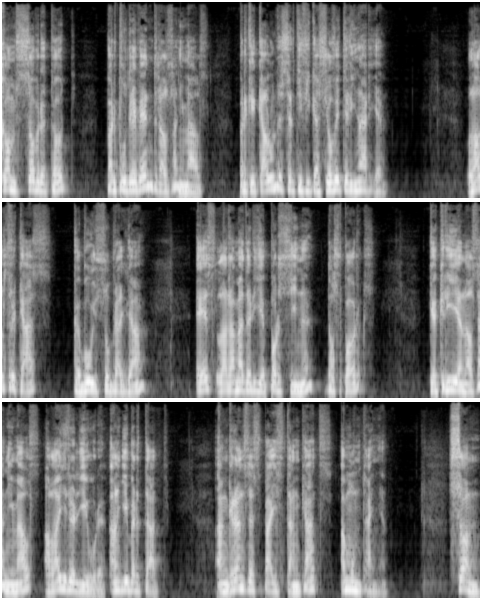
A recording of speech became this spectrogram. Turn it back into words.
com, sobretot, per poder vendre els animals, perquè cal una certificació veterinària. L'altre cas que vull subratllar és la ramaderia porcina dels porcs, que crien els animals a l'aire lliure, en llibertat, en grans espais tancats a muntanya. Són,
